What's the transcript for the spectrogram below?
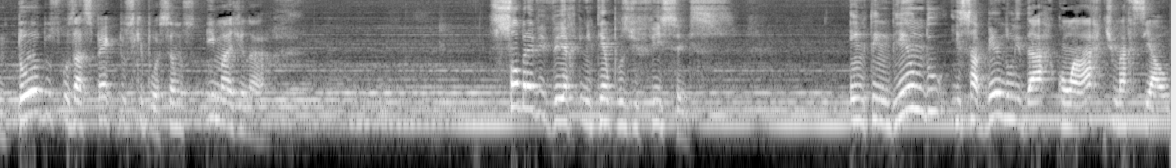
em todos os aspectos que possamos imaginar. Sobreviver em tempos difíceis, entendendo e sabendo lidar com a arte marcial,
